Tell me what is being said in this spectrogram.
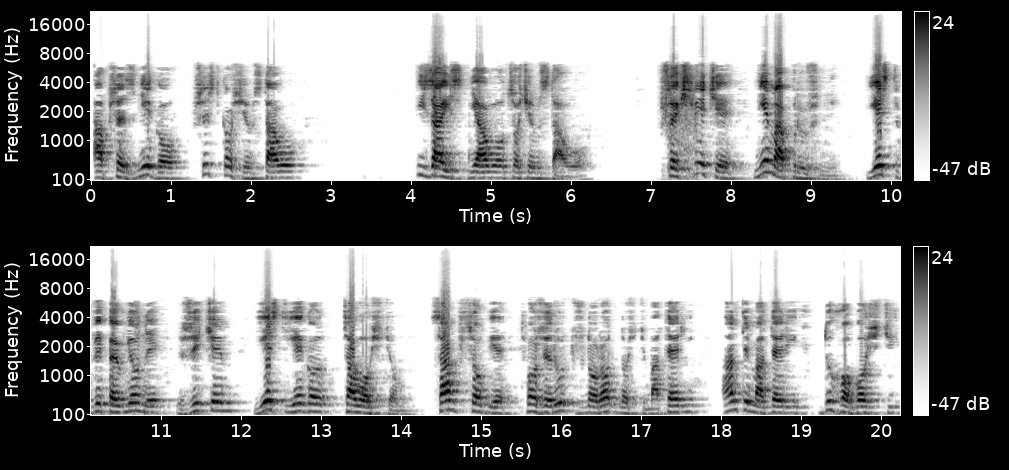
a przez niego wszystko się stało i zaistniało, co się stało. W wszechświecie nie ma próżni, jest wypełniony życiem, jest jego całością. Sam w sobie tworzy różnorodność materii, antymaterii, duchowości,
